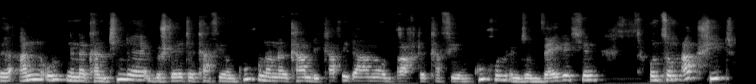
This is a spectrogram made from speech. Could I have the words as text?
äh, an, unten in der Kantine, bestellte Kaffee und Kuchen und dann kam die Kaffeedame und brachte Kaffee und Kuchen in so ein Wägelchen. Und zum Abschied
